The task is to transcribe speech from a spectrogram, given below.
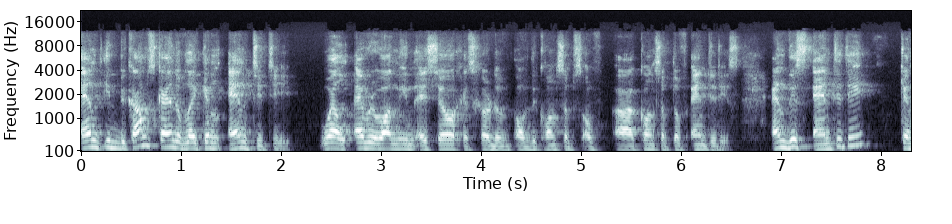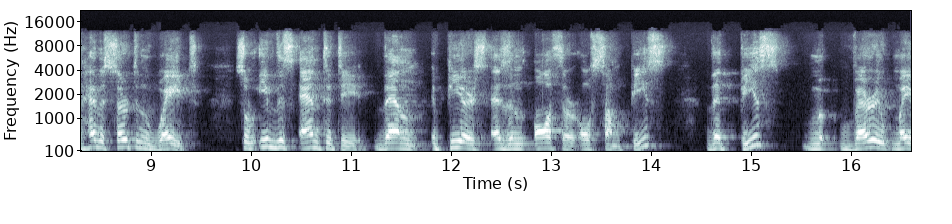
and it becomes kind of like an entity. Well, everyone in SEO has heard of, of the concepts of uh, concept of entities. And this entity can have a certain weight. So if this entity then appears as an author of some piece, that piece very may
